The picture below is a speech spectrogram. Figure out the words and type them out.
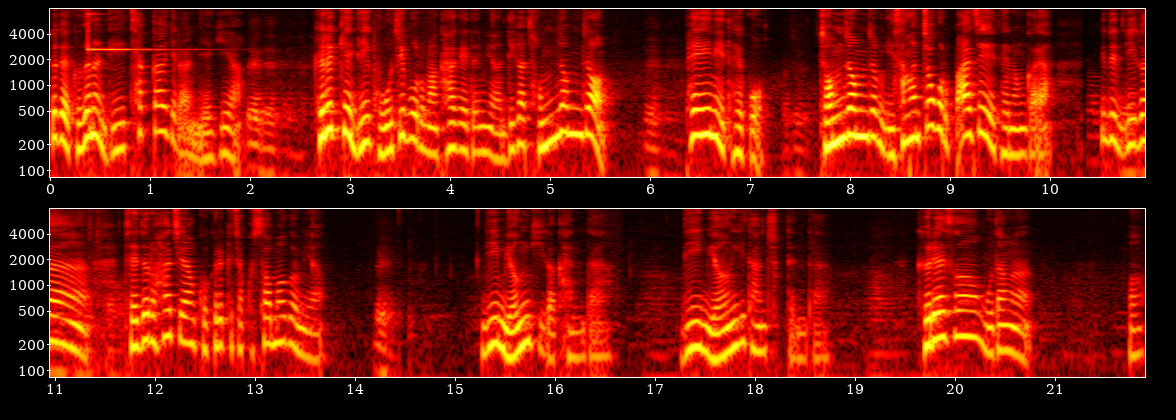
그러니까 그거는 네 착각이라는 얘기야. 네네네. 그렇게 네 고집으로만 가게 되면 네가 점점점 네네. 폐인이 되고 맞아요. 점점점 이상한 쪽으로 빠지게 되는 거야. 근데 네가 제대로 하지 않고 그렇게 자꾸 써먹으면 네. 네 명기가 간다. 네 명이 단축된다. 그래서 무당은 어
